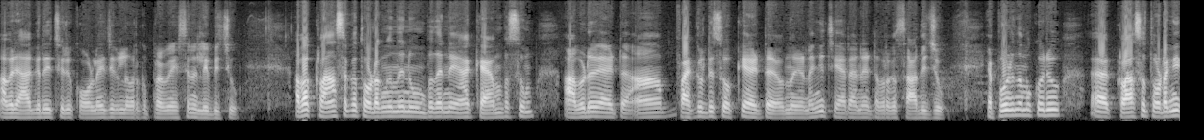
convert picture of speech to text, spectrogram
അവരാഗ്രഹിച്ചൊരു കോളേജുകളിൽ അവർക്ക് പ്രവേശനം ലഭിച്ചു. അപ്പോൾ ക്ലാസ്സൊക്കെ തുടങ്ങുന്നതിന് മുമ്പ് തന്നെ ആ ക്യാമ്പസും അവിടെയായിട്ട് ആ ഫാക്കൽറ്റീസും ഒക്കെ ആയിട്ട് ഒന്ന് ഇണങ്ങി ചേരാനായിട്ട് അവർക്ക് സാധിച്ചു. എപ്പോഴും നമുക്കൊരു ക്ലാസ് തുടങ്ങി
